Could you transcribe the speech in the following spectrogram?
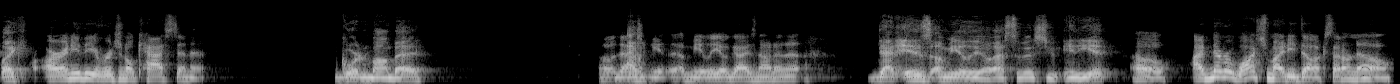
Like Are any of the original cast in it? Gordon Bombay. Oh, that As- Emilio guy's not in it. That is Emilio Estevez, you idiot. Oh, I've never watched Mighty Ducks. I don't know.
